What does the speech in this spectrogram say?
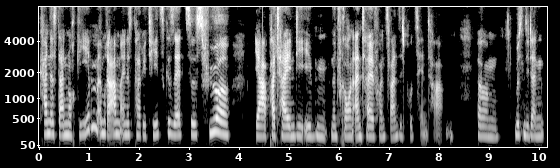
kann es dann noch geben im Rahmen eines Paritätsgesetzes für ja, Parteien, die eben einen Frauenanteil von 20 Prozent haben. Ähm, müssen die dann,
